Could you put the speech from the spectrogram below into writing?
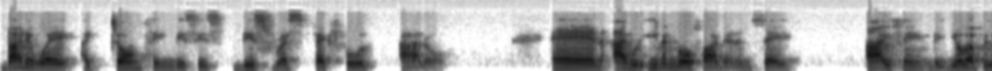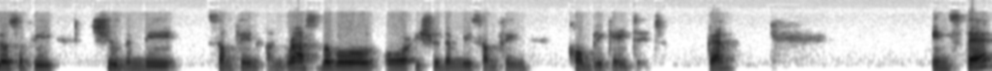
by the way i don't think this is disrespectful at all. And I would even go farther and say, I think the yoga philosophy shouldn't be something ungraspable or it shouldn't be something complicated. Okay. Instead,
